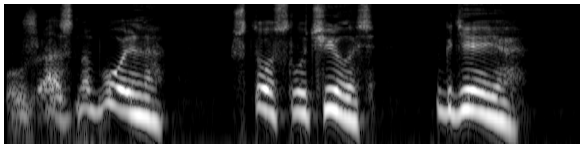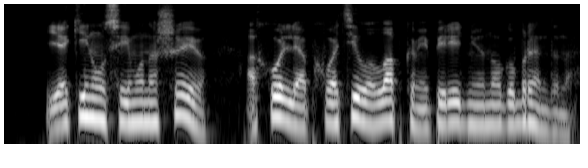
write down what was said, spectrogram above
Ужасно больно. Что случилось? Где я? Я кинулся ему на шею, а Холли обхватила лапками переднюю ногу Брэндона.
